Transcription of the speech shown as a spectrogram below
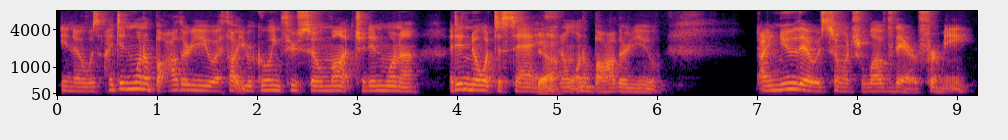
you know, was I didn't want to bother you. I thought you were going through so much. I didn't want to, I didn't know what to say. Yeah. I don't want to bother you. I knew there was so much love there for me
